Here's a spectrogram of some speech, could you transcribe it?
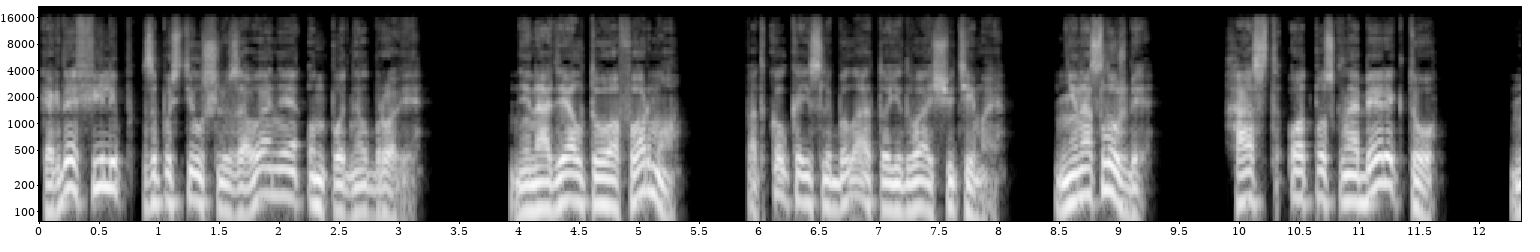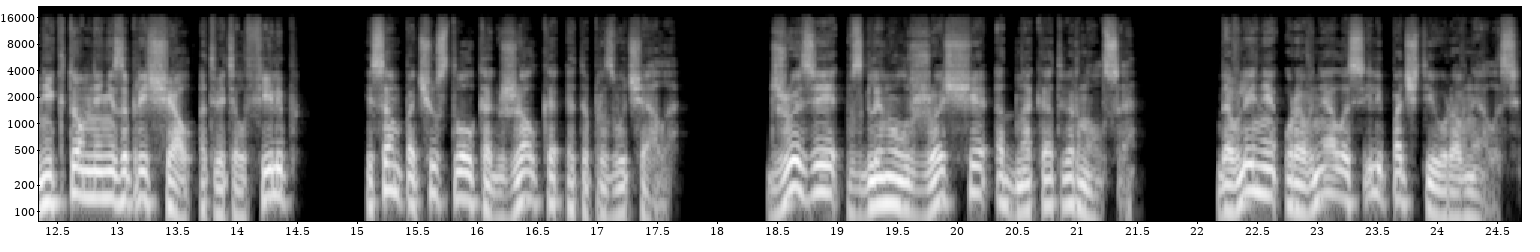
Когда Филипп запустил шлюзование, он поднял брови. «Не надел ту форму?» Подколка, если была, то едва ощутимая. «Не на службе». «Хаст отпуск на берег, ту?» «Никто мне не запрещал», — ответил Филипп, и сам почувствовал, как жалко это прозвучало. Джози взглянул жестче, однако отвернулся. Давление уравнялось или почти уравнялось.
